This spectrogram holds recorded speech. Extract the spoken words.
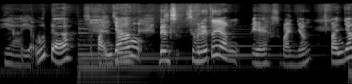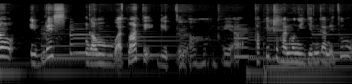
ya ya udah sepanjang Dan se- sebenarnya itu yang ya sepanjang sepanjang iblis nggak membuat mati gitu loh. Kayak tapi Tuhan mengizinkan itu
